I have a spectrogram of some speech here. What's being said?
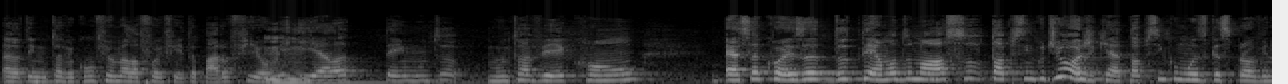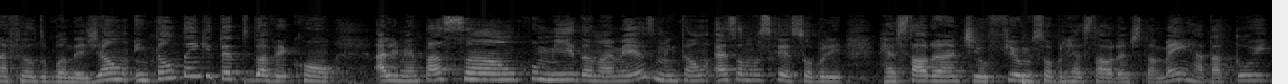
ela tem muito a ver com o filme, ela foi feita para o filme. E ela tem muito, muito a ver com essa coisa do tema do nosso top 5 de hoje, que é top 5 músicas para ouvir na fila do bandejão. Então tem que ter tudo a ver com alimentação, comida, não é mesmo? Então essa música é sobre restaurante, o filme sobre restaurante também, Ratatouille,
